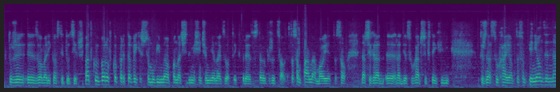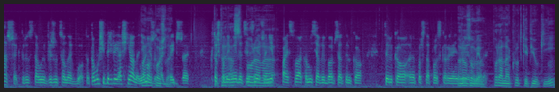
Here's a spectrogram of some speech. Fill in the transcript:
którzy e, złamali konstytucję. W przypadku wyborów kopertowych jeszcze mówimy o ponad 70 milionach złotych, które zostały wyrzucone. To są pana, moje, to są naszych e, radiosłuchaczy w tej chwili, którzy nas słuchają. To są pieniądze nasze, które zostały wyrzucone w błoto. To musi być wyjaśnione. Nie Panie może pośle, tak być, że ktoś podejmuje decyzję, pora że na- nie Państwowa Komisja Wyborcza, tylko, tylko e, Poczta Polska organizuje Rozumiem. wybory. Pora na krótkie piłki.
